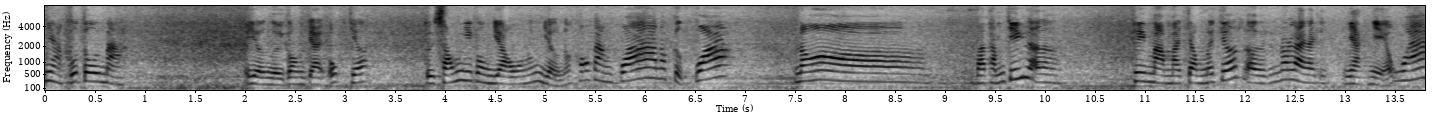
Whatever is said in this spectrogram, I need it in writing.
nhà của tôi mà. Bây giờ người con trai út chết. Tôi sống với con dâu, nó giờ nó khó khăn quá, nó cực quá. Nó, và thậm chí là khi mà mà chồng nó chết rồi, nó lại nhạt nhẽo quá.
